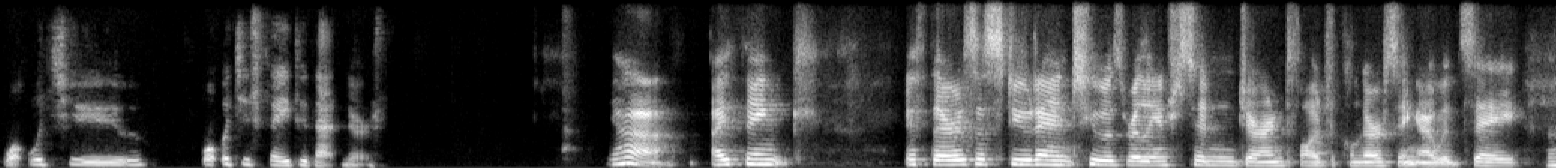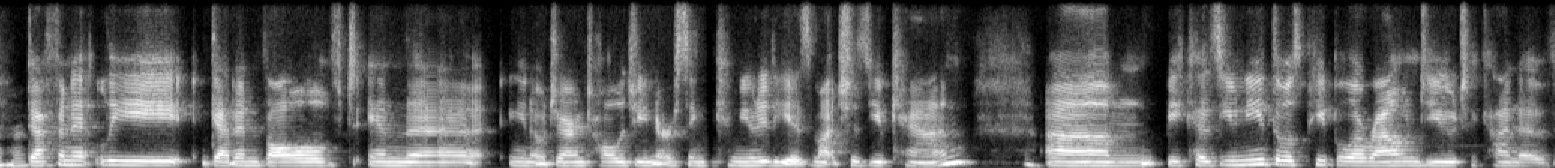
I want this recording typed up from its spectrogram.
what would you what would you say to that nurse? Yeah, I think if there's a student who is really interested in gerontological nursing, I would say mm-hmm. definitely get involved in the you know gerontology nursing community as much as you can, mm-hmm. um, because you need those people around you to kind of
